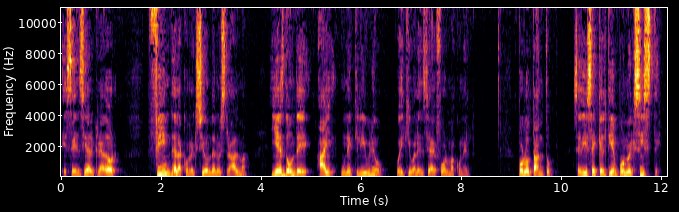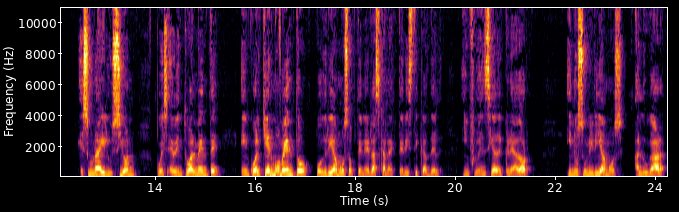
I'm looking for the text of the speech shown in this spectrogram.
esencia del Creador, fin de la corrección de nuestra alma, y es donde hay un equilibrio o equivalencia de forma con Él. Por lo tanto, se dice que el tiempo no existe, es una ilusión, pues eventualmente en cualquier momento podríamos obtener las características de influencia del Creador y nos uniríamos al lugar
